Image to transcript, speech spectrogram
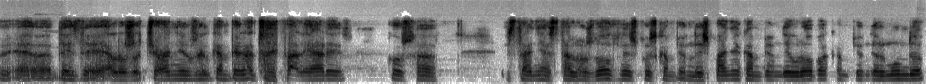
eh, desde a los ocho años el campeonato de Baleares, cosa extraña hasta los doce, después campeón de España, campeón de Europa, campeón del mundo.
